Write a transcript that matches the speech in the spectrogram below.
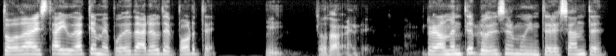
toda esta ayuda que me puede dar el deporte. Mm, totalmente. Realmente puede ser muy interesante.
